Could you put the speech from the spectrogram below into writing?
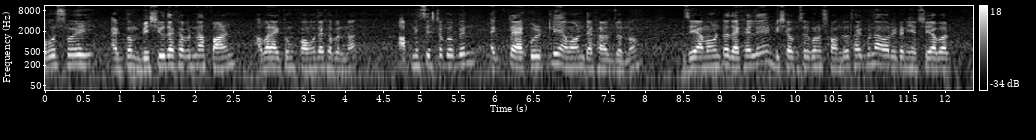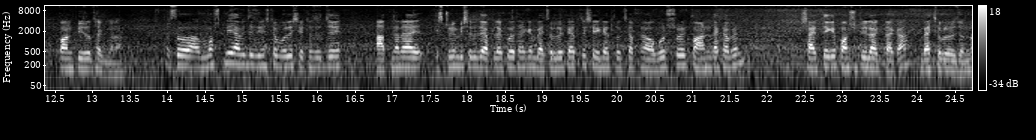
অবশ্যই একদম বেশিও দেখাবেন না ফান্ড আবার একদম কমও দেখাবেন না। আপনি চেষ্টা করবেন একটা অ্যাকুরেটলি অ্যামাউন্ট দেখার জন্য। যে অ্যামাউন্টটা দেখাইলে বিষয় অফিসের কোনো সন্দেহ থাকবে না, আবার এটা নিয়ে সে আবার কনফিউজও থাকবে না। সো মোস্টলি আমি যে জিনিসটা বলি সেটা হচ্ছে যে আপনারা স্টুডেন্ট বিষয়ে যদি অ্যাপ্লাই করে থাকেন ব্যাচেলরের ক্ষেত্রে, সেই ক্ষেত্রে হচ্ছে আপনারা অবশ্যই ফান্ড দেখাবেন ষাট থেকে পঁয়ষট্টি লাখ টাকা ব্যাচেলরের জন্য।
